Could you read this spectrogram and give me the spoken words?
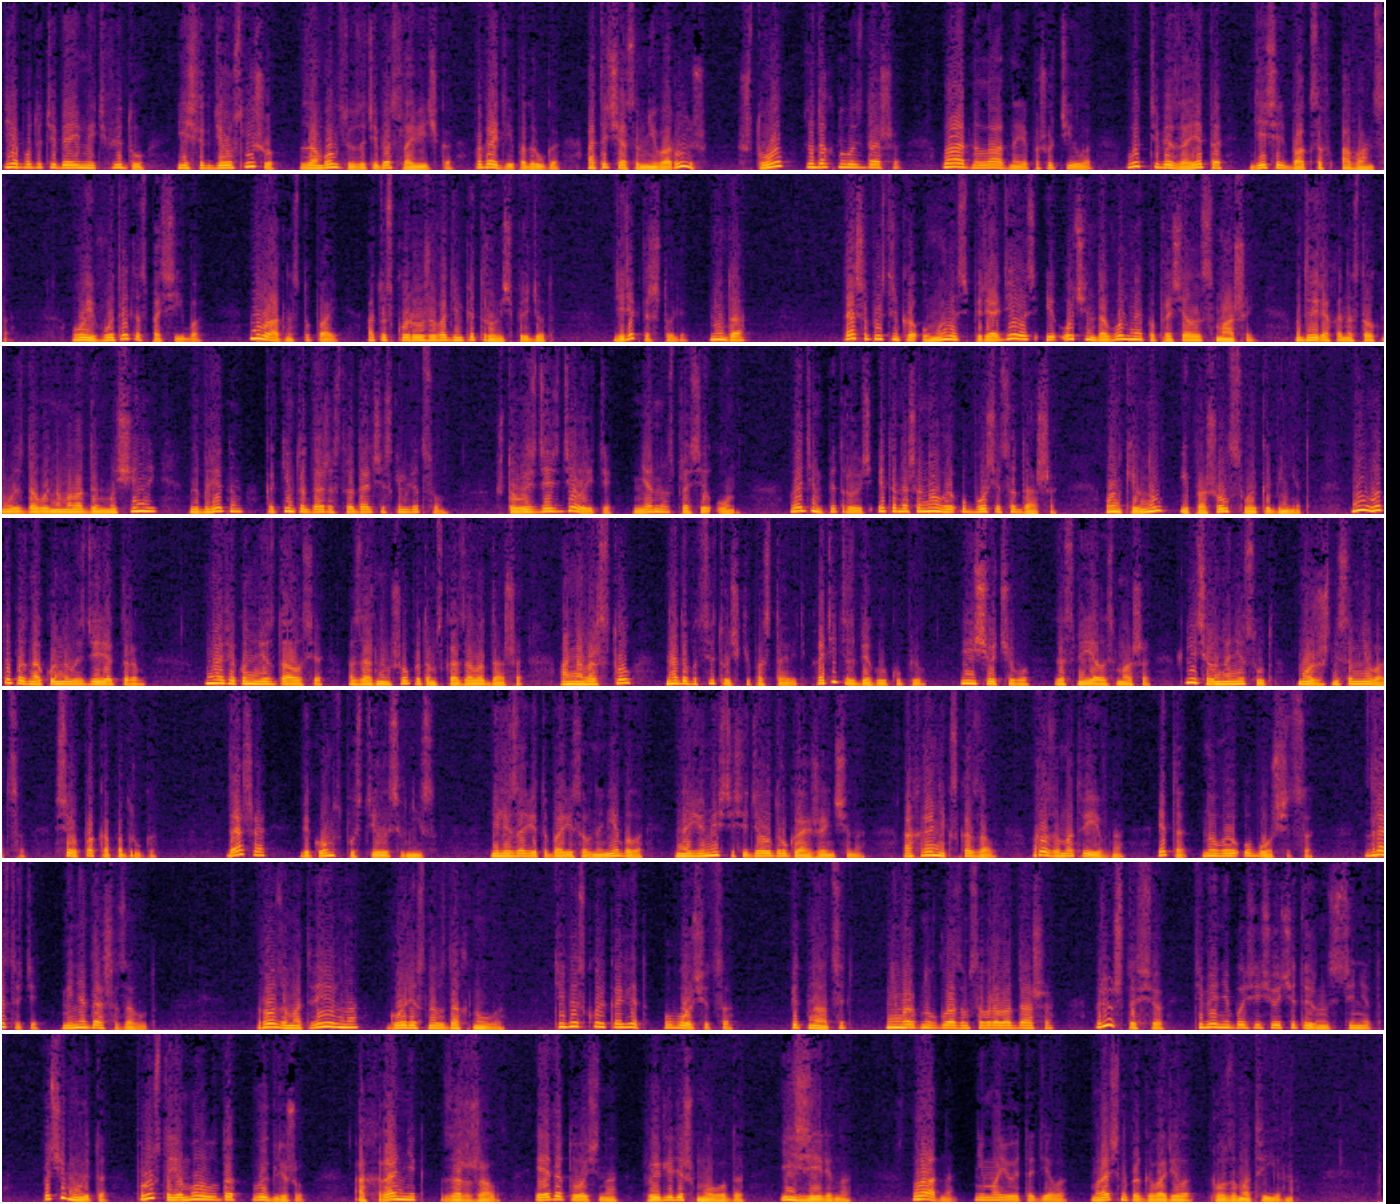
«Я буду тебя иметь в виду. Если где услышу, замолвлю за тебя словечко. Погоди, подруга, а ты часом не воруешь?» «Что?» – задохнулась Даша. «Ладно, ладно, я пошутила. Вот тебе за это десять баксов аванса». «Ой, вот это спасибо!» «Ну ладно, ступай, а то скоро уже Вадим Петрович придет». «Директор, что ли?» «Ну да». Даша быстренько умылась, переоделась и очень довольная попрощалась с Машей. В дверях она столкнулась с довольно молодым мужчиной с бледным, каким-то даже страдальческим лицом. «Что вы здесь делаете?» – нервно спросил он. «Вадим Петрович, это наша новая уборщица Даша». Он кивнул и прошел в свой кабинет. Ну вот и познакомилась с директором. «Нафиг он мне сдался», – озорным шепотом сказала Даша. «А на ваш стол надо бы цветочки поставить. Хотите, сбегаю куплю?» «И еще чего», – засмеялась Маша. «К вечеру нанесут, можешь не сомневаться. Все, пока, подруга». Даша бегом спустилась вниз. Елизаветы Борисовны не было, на ее месте сидела другая женщина. Охранник сказал, «Роза Матвеевна, это новая уборщица. Здравствуйте, меня Даша зовут». Роза Матвеевна горестно вздохнула. «Тебе сколько лет, уборщица?» «Пятнадцать», — не моргнув глазом, соврала Даша. «Врешь ты все, тебе, небось, еще и четырнадцати нет». «Почему это? Просто я молодо выгляжу». Охранник заржал. «Это точно, выглядишь молодо и зелено». «Ладно, не мое это дело», — мрачно проговорила Роза Матвеевна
